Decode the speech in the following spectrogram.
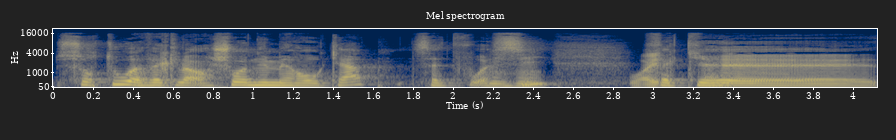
surtout avec leur choix numéro 4, cette fois-ci. Mhm. Ouais. Fait que, euh,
